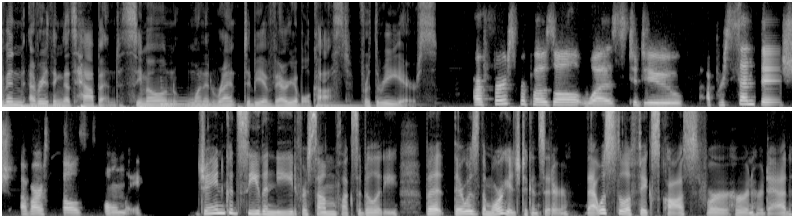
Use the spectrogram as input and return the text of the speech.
Given everything that's happened, Simone wanted rent to be a variable cost for three years. Our first proposal was to do a percentage of our sales only. Jane could see the need for some flexibility, but there was the mortgage to consider. That was still a fixed cost for her and her dad.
